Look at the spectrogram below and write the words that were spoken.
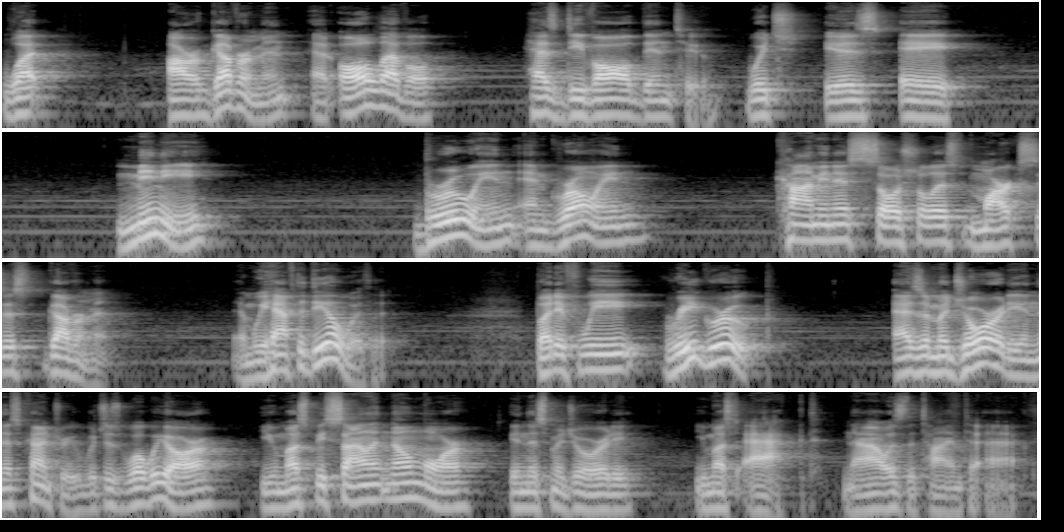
what our government at all level has devolved into, which is a mini brewing and growing communist, socialist, Marxist government. And we have to deal with it. But if we regroup as a majority in this country, which is what we are, you must be silent no more in this majority. You must act. Now is the time to act.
